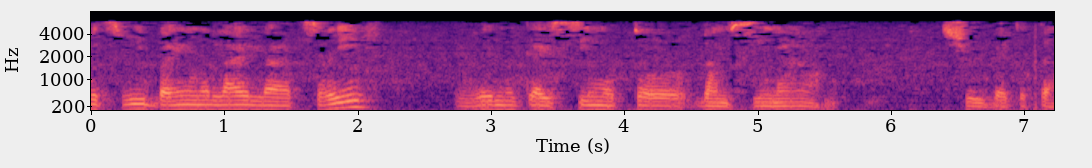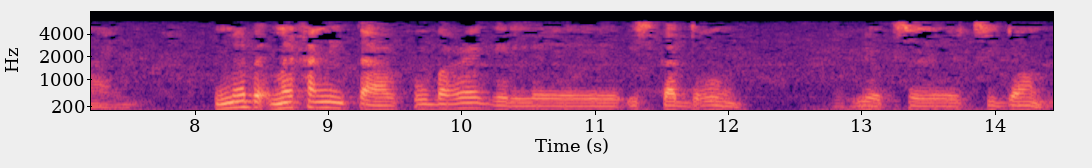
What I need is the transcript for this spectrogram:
וצבי באים אליי לצריף ומגייסים אותו למשימה שהוא איבד את העין. מחניתה הלכו ברגל, הסתדרו לצידון.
